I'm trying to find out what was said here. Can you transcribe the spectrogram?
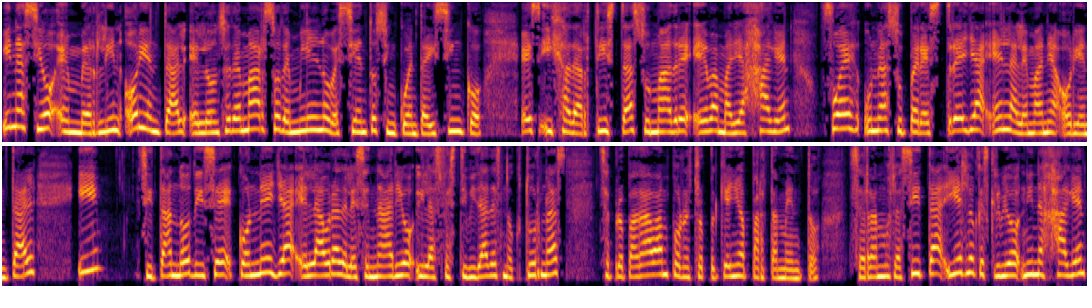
y nació en Berlín Oriental el 11 de marzo de 1955. Es hija de artistas, su madre Eva María Hagen fue una superestrella en la Alemania Oriental y Citando, dice, con ella el aura del escenario y las festividades nocturnas se propagaban por nuestro pequeño apartamento. Cerramos la cita y es lo que escribió Nina Hagen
